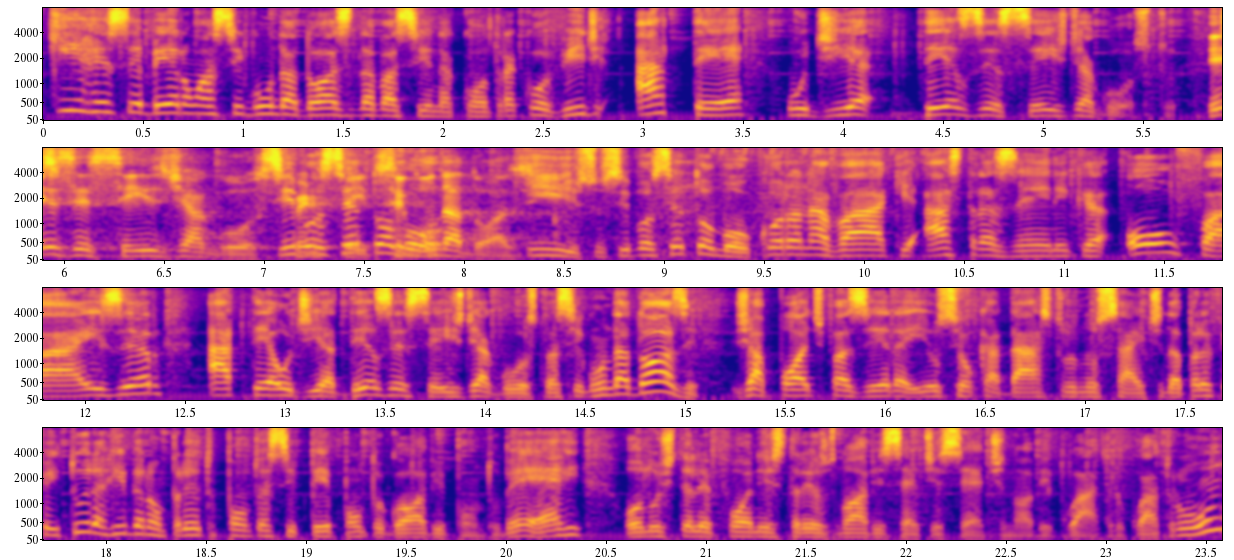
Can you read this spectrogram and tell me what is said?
que receberam a segunda dose da vacina contra a Covid até o dia 16 de agosto. 16 de agosto. Se Perfeito, você tomou segunda dose. Isso, se você tomou Coronavac, AstraZeneca ou Pfizer até o dia 16 de agosto, a segunda dose, já pode fazer aí o seu cadastro no site da prefeitura ribeirãopreto.sp.gov.br ou nos telefones 3977-9441,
